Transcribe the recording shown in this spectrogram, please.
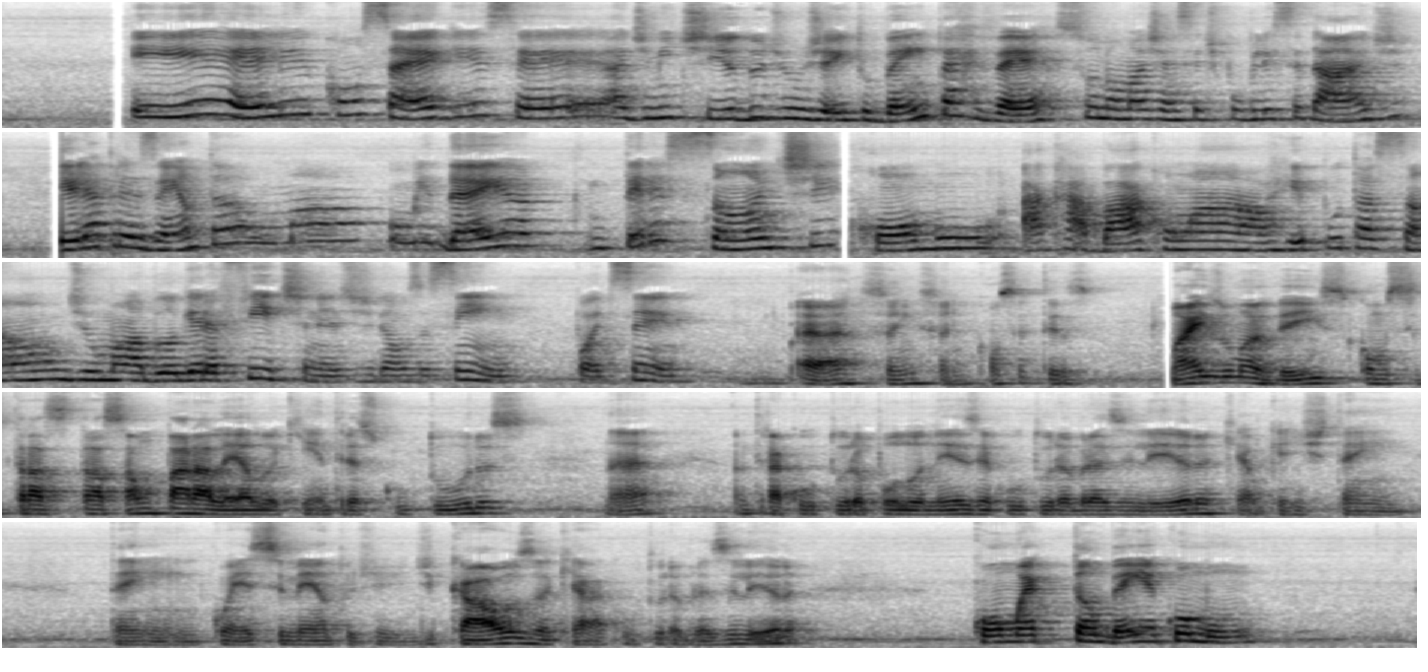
e ele consegue ser admitido de um jeito bem perverso numa agência de publicidade. Ele apresenta uma, uma ideia interessante como acabar com a reputação de uma blogueira fitness, digamos assim, pode ser? É, sim, sim, com certeza. Mais uma vez, como se tra traçar um paralelo aqui entre as culturas, né? Entre a cultura polonesa e a cultura brasileira, que é o que a gente tem tem conhecimento de, de causa, que é a cultura brasileira, como é também é comum,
